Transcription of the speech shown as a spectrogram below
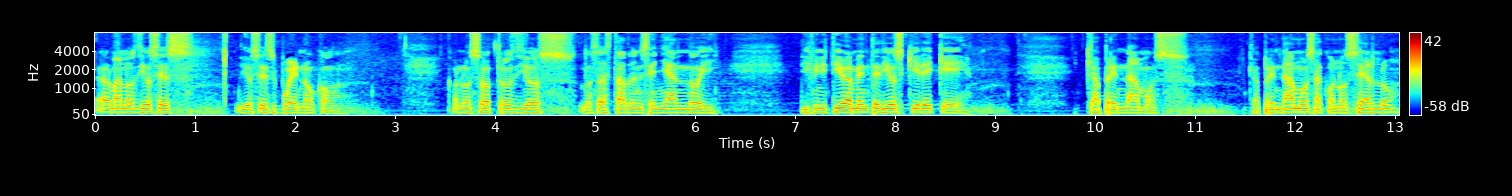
hermanos, Dios es, Dios es bueno con, con nosotros. Dios nos ha estado enseñando y definitivamente Dios quiere que, que aprendamos, que aprendamos a conocerlo,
